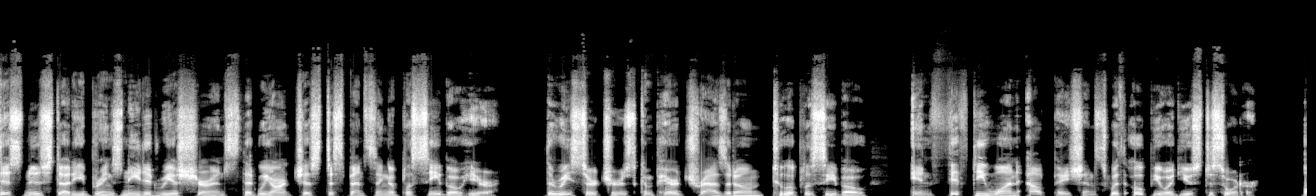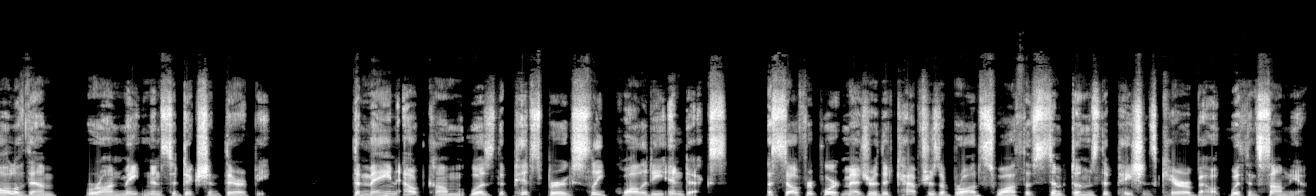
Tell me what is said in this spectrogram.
This new study brings needed reassurance that we aren't just dispensing a placebo here. The researchers compared trazodone to a placebo in 51 outpatients with opioid use disorder. All of them were on maintenance addiction therapy. The main outcome was the Pittsburgh Sleep Quality Index, a self report measure that captures a broad swath of symptoms that patients care about with insomnia.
